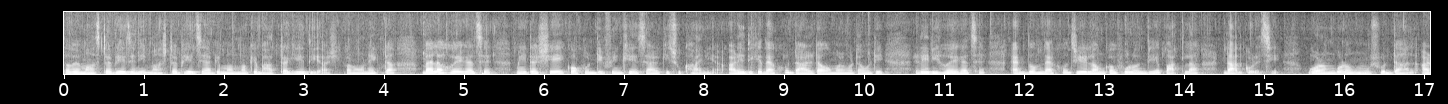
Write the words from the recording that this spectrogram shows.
তবে মাছটা ভেজে নিই। মাছটা ভেজে আগে মাম্মাকে ভাতটা গিয়ে দিয়ে আসি, কারণ অনেকটা বেলা হয়ে গেছে। মেয়েটা সেই কখন টিফিন খেয়েছে আর কিছু খায়নি। আর এদিকে দেখো, ডালটাও আমার মোটামুটি রেডি হয়ে গেছে। একদম দেখো, জিরে লঙ্কা ফোড়ন দিয়ে পাতলা ডাল করেছি। গরম গরম মুসুর ডাল আর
